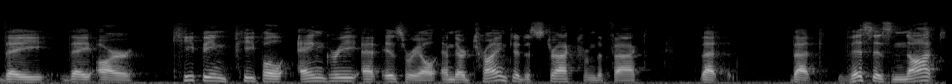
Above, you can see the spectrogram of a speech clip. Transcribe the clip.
they, they are keeping people angry at Israel, and they're trying to distract from the fact that that this is not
